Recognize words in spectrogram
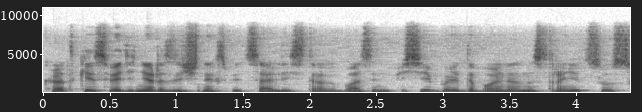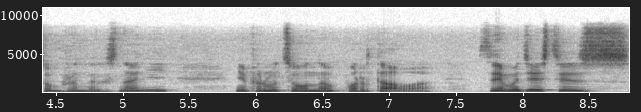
Краткие сведения о различных специалистах базы NPC были добавлены на страницу собранных знаний информационного портала. Взаимодействия с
